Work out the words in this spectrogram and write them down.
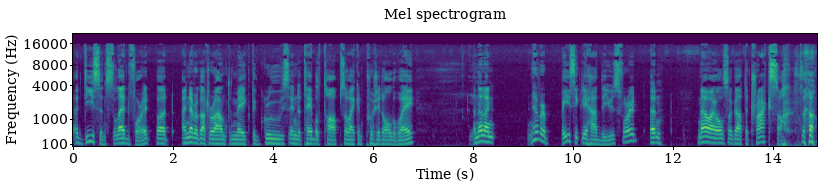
a decent sled for it, but I never got around to make the grooves in the tabletop so I can push it all the way. Yeah. And then I never basically had the use for it, and now I also got the track saw, so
